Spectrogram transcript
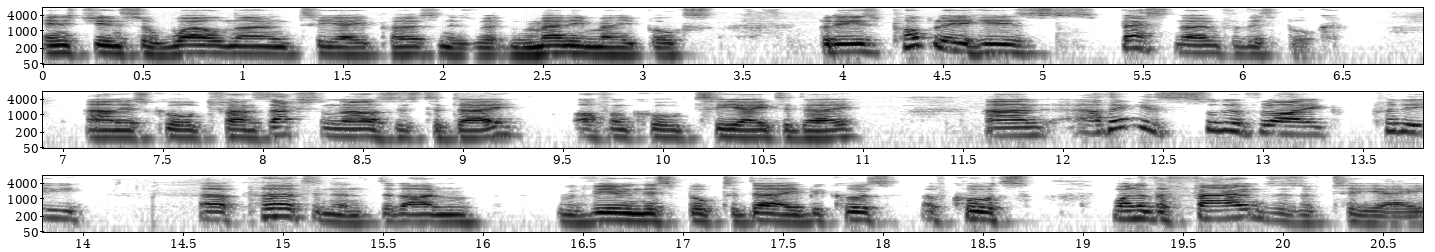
Ian Stewart's a well-known TA person who's written many, many books, but he's probably he's best known for this book, and it's called Transactional Analysis Today, often called TA Today, and I think it's sort of like pretty uh, pertinent that I'm reviewing this book today because, of course, one of the founders of TA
